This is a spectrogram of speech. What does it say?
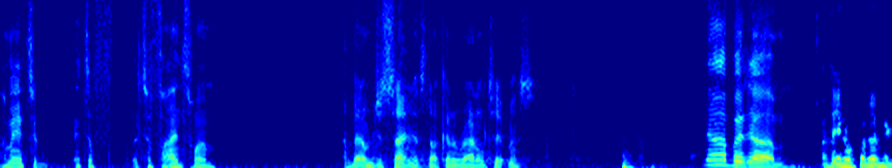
I mean, it's a it's a it's a fine swim. But I'm just saying it's not going to rattle Titmus. No, but um, I think it'll put it in a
